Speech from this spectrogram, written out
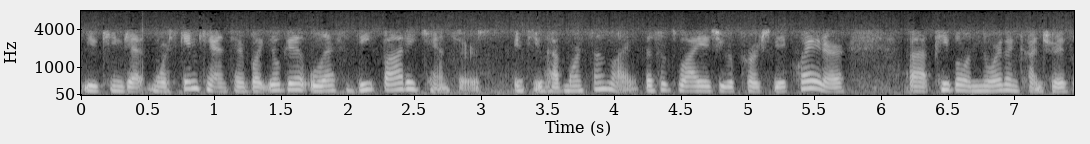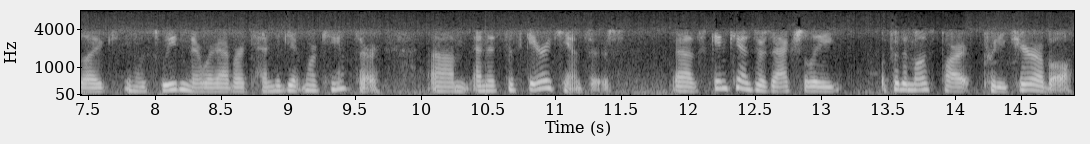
You can get more skin cancer, but you'll get less deep body cancers if you have more sunlight. This is why, as you approach the equator, uh, people in northern countries like you know Sweden or whatever tend to get more cancer, um, and it's the scary cancers. Uh, skin cancer is actually, for the most part, pretty curable.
